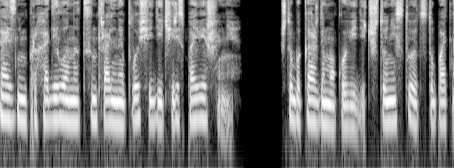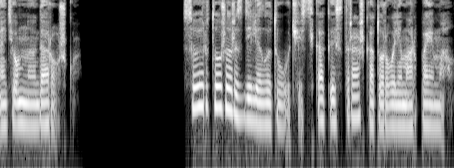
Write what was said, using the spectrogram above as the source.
Казнь проходила на центральной площади через повешение, чтобы каждый мог увидеть, что не стоит ступать на темную дорожку. Сойер тоже разделил эту участь, как и страж, которого Лемар поймал.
